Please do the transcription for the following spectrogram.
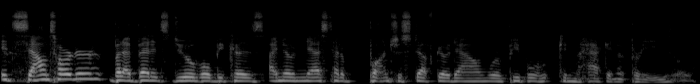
it sounds harder, but I bet it's doable because I know Nest had a bunch of stuff go down where people can hack into it pretty easily.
